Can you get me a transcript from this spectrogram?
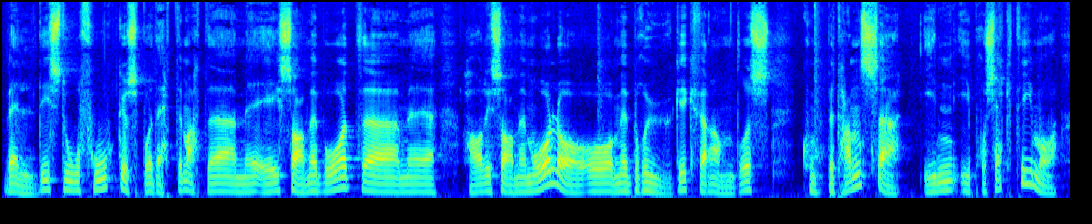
veldig stor fokus på dette med at eh, vi er i samme båt, eh, vi har de samme målene, og vi bruker hverandres kompetanse inn i prosjektteamene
